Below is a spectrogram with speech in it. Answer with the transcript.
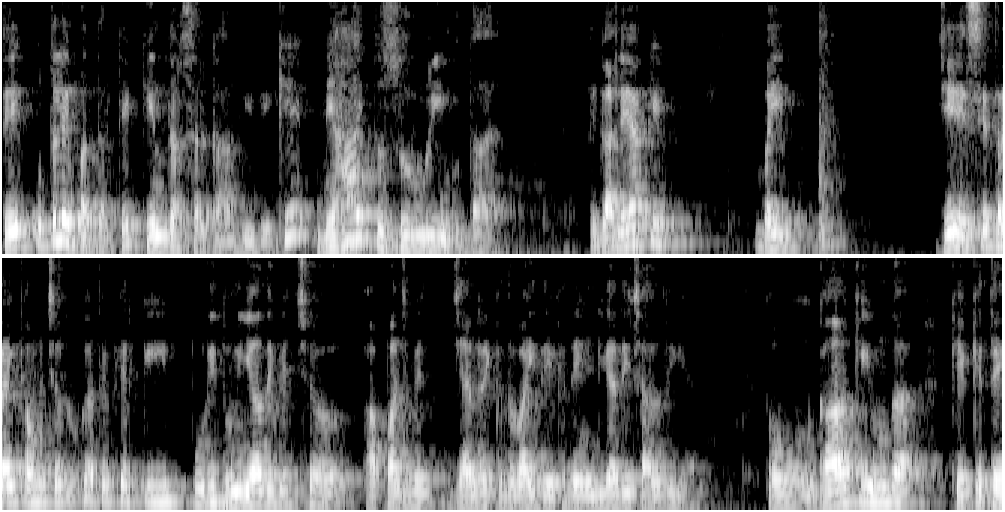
ਤੇ ਉਤਲੇ ਪੱਧਰ ਤੇ ਕੇਂਦਰ ਸਰਕਾਰ ਵੀ ਵੇਖੇ। ਨਿਹਾਇਤ ਜ਼ਰੂਰੀ ਮੁੱਦਾ ਹੈ। ਤੇ ਗੱਲ ਇਹ ਆ ਕਿ ਬਈ ਜੇ ਇਸੇ ਤਰ੍ਹਾਂ ਹੀ ਕੰਮ ਚੱਲੂਗਾ ਤੇ ਫਿਰ ਕੀ ਪੂਰੀ ਦੁਨੀਆ ਦੇ ਵਿੱਚ ਆਪਾਂ ਜਿਵੇਂ ਜੈਨਰਿਕ ਦਵਾਈ ਦੇਖਦੇ ਇੰਡੀਆ ਦੀ ਚੱਲਦੀ ਹੈ, ਤਾਂ ਹੁਣ ਗਾਂ ਕੀ ਹੁੰਦਾ ਕਿ ਕਿਤੇ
